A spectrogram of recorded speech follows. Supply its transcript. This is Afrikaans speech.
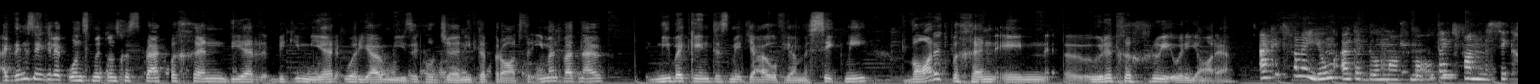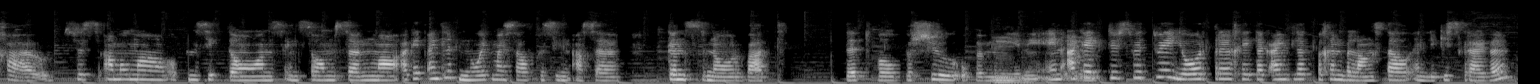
Ek dink sekerlik ons moet ons gesprek begin deur bietjie meer oor jou musical journey te praat vir iemand wat nou nie bekend is met jou of jou musiek nie. Waar het begin en uh, hoe dit gegroei oor die jare? Ek het van 'n jong ouderdom af maar altyd van musiek gehou. Soos almal maar op musiek dans en saam sing, maar ek het eintlik nooit myself gesien as 'n kunstenaar wat dit wil pursue op 'n manier nie. En ek het toe so 2 jaar terug het ek eintlik begin belangstel in liedjie skrywe.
